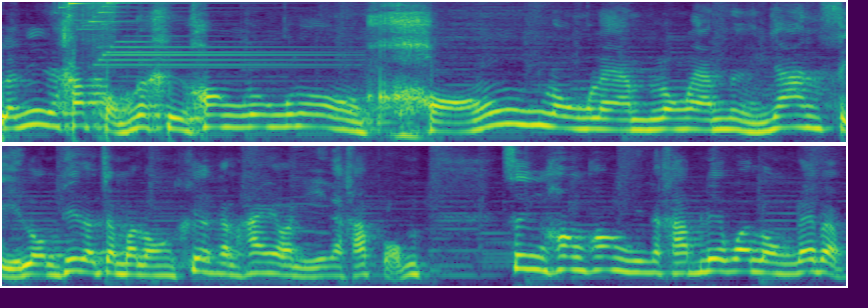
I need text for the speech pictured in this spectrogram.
และนี่นะครับผมก็คือห้องโล่งๆของโรงแรมโรงแรมหนึ่งย่านสีลมที่เราจะมาลงเครื่องกันให้วันนี้นะครับผมซึ่งห้องห้องนี้นะครับเรียกว่าลงได้แบบ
